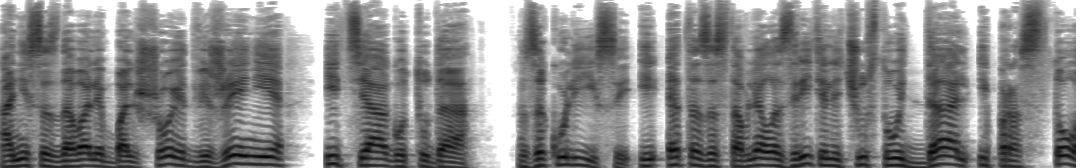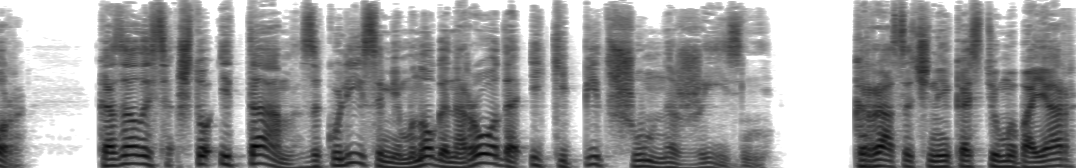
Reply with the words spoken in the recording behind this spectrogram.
Они создавали большое движение и тягу туда, за кулисы, и это заставляло зрителя чувствовать даль и простор. Казалось, что и там, за кулисами, много народа и кипит шумно жизнь. Красочные костюмы бояр,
